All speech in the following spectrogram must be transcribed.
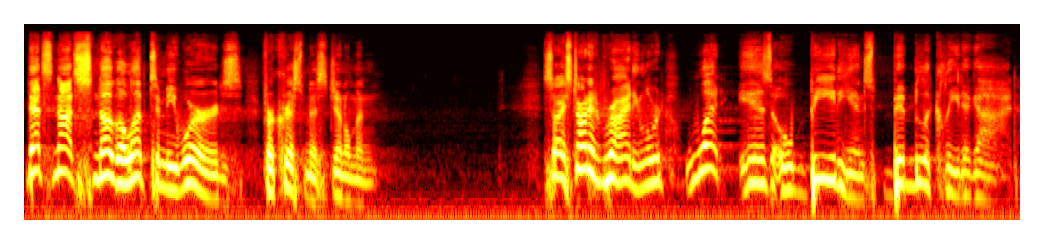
That's not snuggle up to me words for Christmas, gentlemen. So I started writing, Lord, what is obedience biblically to God?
